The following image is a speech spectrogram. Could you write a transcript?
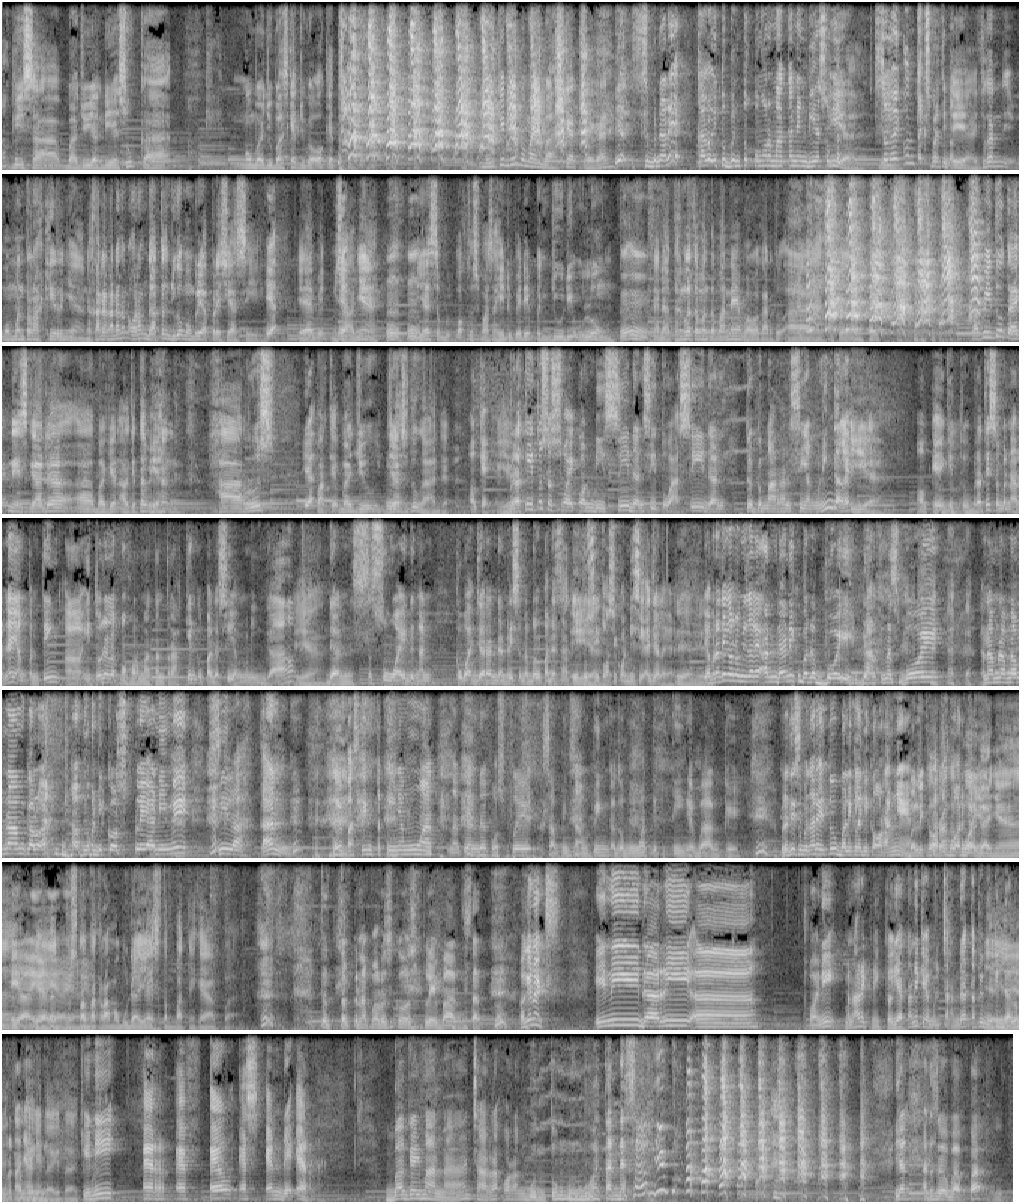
bisa baju yang dia suka. Mau baju basket juga oke. tapi- Mungkin dia pemain basket ya kan? Ya sebenarnya kalau itu bentuk penghormatan yang dia suka, Iya, sesuai konteks berarti Bang. Iya, itu kan momen terakhirnya. Nah, kadang-kadang kan orang datang juga memberi apresiasi. Iya. Ya, bi- misalnya dia sebe- waktu semasa hidupnya dia penjudi ulung. Nah, datanglah teman-temannya bawa kartu as. ya. Tapi itu teknis, nggak ada uh, bagian Alkitab yang harus Iya. pakai baju jas itu nggak ada. Oke, Iya. berarti itu sesuai kondisi dan situasi dan kegemaran si yang meninggal ya? Iya. Oke gitu. Berarti sebenarnya yang penting eh, itu adalah penghormatan terakhir kepada si yang meninggal Iya. dan sesuai dengan kewajaran dan reasonable pada saat itu Iya. situasi kondisi aja lah ya. Iya, iya. Ya berarti kalau misalnya anda nih kepada boy darkness boy 6666 kalau anda mau di cosplay anime silahkan. Tapi pastiin petinya muat. Nanti anda cosplay samping-samping kagak muat di petinya bangke. Berarti sebenarnya itu balik lagi ke orangnya ya. Balik ke orang ke keluarganya. keluarganya. Iya iya ya kan? iya. Terus iya. tata krama budaya setempatnya kayak apa? Tetap kenapa harus cosplay bangsat. Oke next. Ini dari eh Oh ini menarik nih. Kelihatannya kayak bercanda tapi Iya, mungkin iya, dalam iya. pertanyaannya nih. kita- kita. Ini RFLSNDR. Bagaimana cara orang buntung membuat tanda salib? Yang atas nama Bapak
